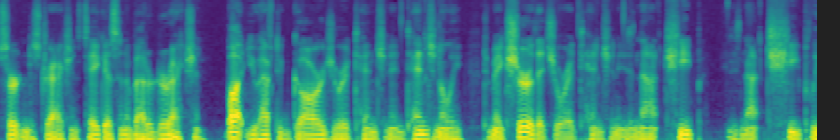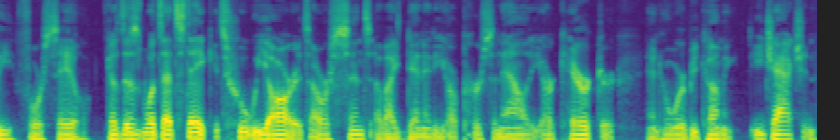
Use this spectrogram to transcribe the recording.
certain distractions take us in a better direction. But you have to guard your attention intentionally to make sure that your attention is not cheap. It is not cheaply for sale. Because this is what's at stake. It's who we are, it's our sense of identity, our personality, our character, and who we're becoming. Each action,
